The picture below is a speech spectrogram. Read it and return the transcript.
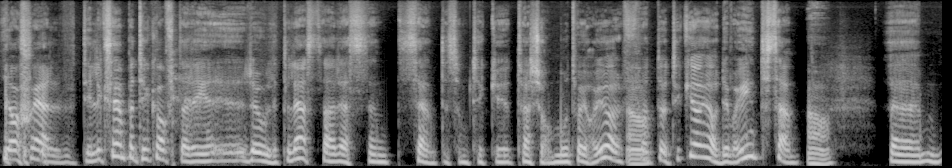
Jag själv till exempel tycker ofta det är roligt att läsa recensenter som tycker tvärtom mot vad jag gör. För Ja. att då tycker jag, ja det var ju intressant. Ja. Um,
